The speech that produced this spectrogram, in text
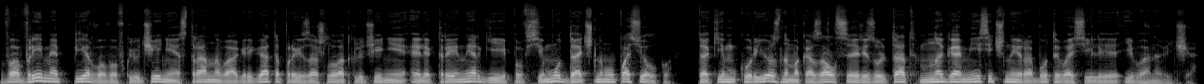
во время первого включения странного агрегата произошло отключение электроэнергии по всему дачному поселку. Таким курьезным оказался результат многомесячной работы Василия Ивановича.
